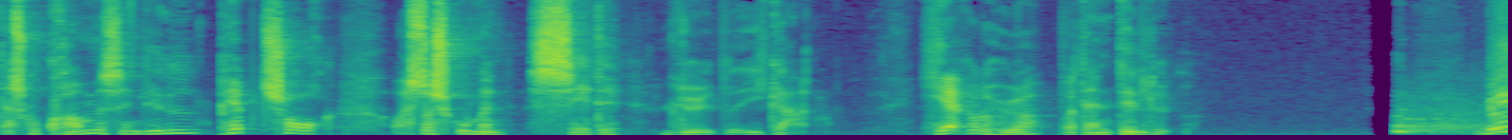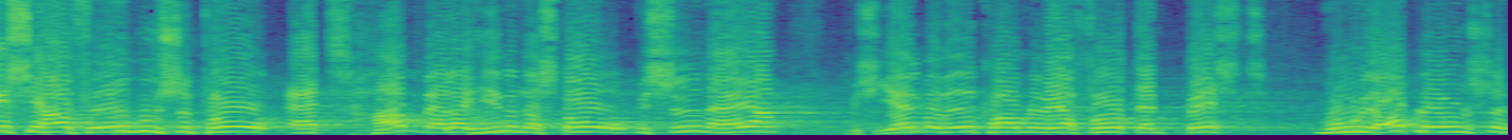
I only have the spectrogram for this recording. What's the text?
Der skulle komme en lille pep-talk, og så skulle man sætte løbet i gang. Her kan du høre, hvordan det lød. Hvis jeg har fokus på, at ham eller hende, der står ved siden af jer, hvis I hjælper vedkommende med at få den bedst mulige oplevelse,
